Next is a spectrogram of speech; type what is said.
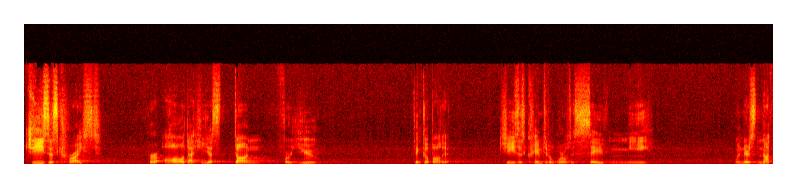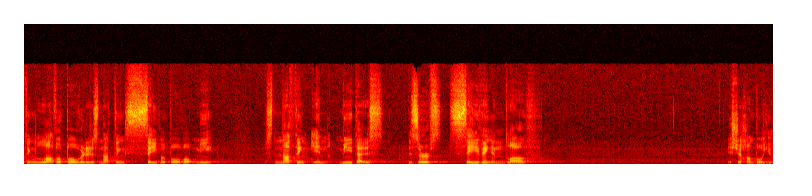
Jesus Christ for all that he has done for you. Think about it. Jesus came to the world to save me, when there's nothing lovable, where there's nothing savable about me, there's nothing in me that is, deserves saving and love, it should humble you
